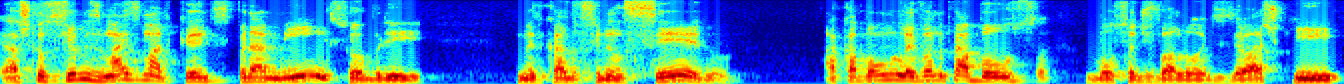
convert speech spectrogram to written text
acho que os filmes mais marcantes para mim sobre mercado financeiro acabam levando para a bolsa, bolsa de valores. Eu acho que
